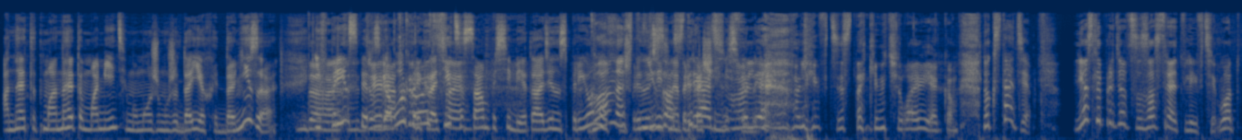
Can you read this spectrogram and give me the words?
А на, этот, на этом моменте мы можем уже доехать до низа, да, и, в принципе, разговор откроется. прекратится сам по себе. Это один из приемов Главное, принудительное прекращение беседы. В, ли, в лифте с таким человеком. Но, кстати, если придется застрять в лифте, вот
